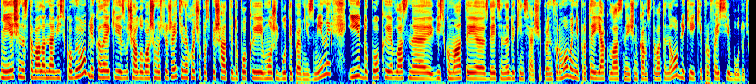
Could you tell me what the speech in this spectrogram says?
Ні, я ще не ставала на військовий облік, але які звучало у вашому сюжеті, не хочу поспішати, допоки можуть бути певні зміни, і допоки власне військомати здається не до кінця ще проінформовані про те, як власне жінкам ставати на облік і які професії будуть.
